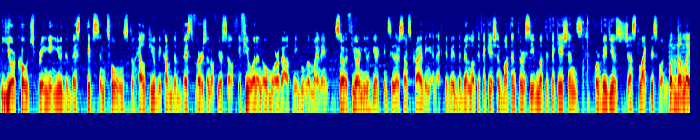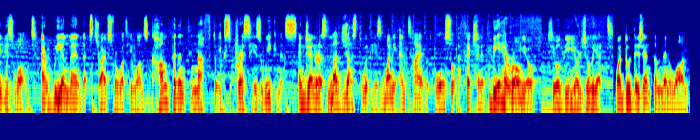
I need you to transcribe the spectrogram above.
your coach bringing you the best tips and tools to help you become the best version of yourself. If you want to know more about me, Google my name. So if you're new here, consider subscribing and activate the bell notification button to receive notifications for videos just like this one. What the ladies want, a real man that strives for what he wants, confident enough to express his weakness, and generous not just with his money and time, but also affectionate. Be her Romeo, she will be your Juliet. What do the gentlemen want?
